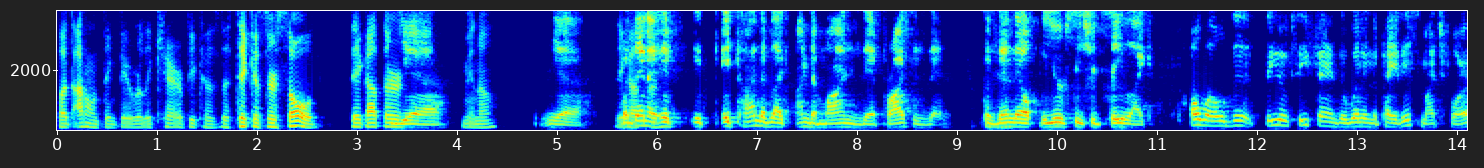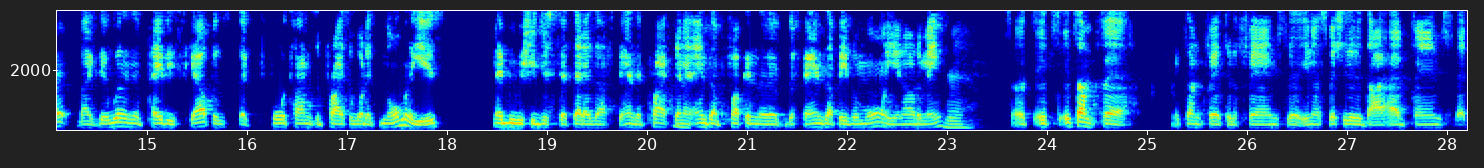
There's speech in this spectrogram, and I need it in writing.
But I don't think they really care because the tickets are sold. They got their yeah, you know. Yeah, but then it, it it kind of like undermines their prices then because then they'll the UFC should see like oh well the, the UFC fans are willing to pay this much for it. Like they're willing to pay these scalpers like four times the price of what it normally is. Maybe we should just set that as our standard price. Then it ends up fucking the, the fans up even more you know what I mean? Yeah. So it's it's it's unfair. It's unfair to the fans that you know especially the diehard fans that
